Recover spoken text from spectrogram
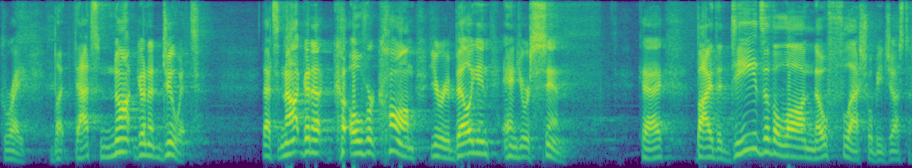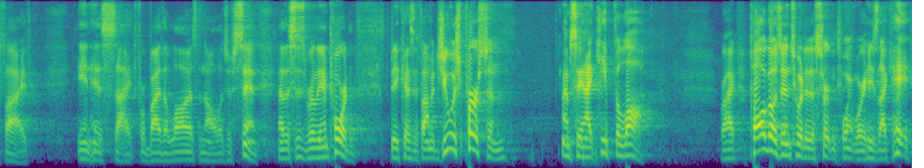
great. But that's not to do it. That's not to overcome your rebellion and your sin. Okay? By the deeds of the law, no flesh will be justified in his sight, for by the law is the knowledge of sin. Now, this is really important because if I'm a Jewish person, I'm saying I keep the law, right? Paul goes into it at a certain point where he's like, hey,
